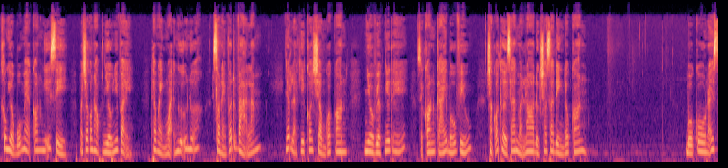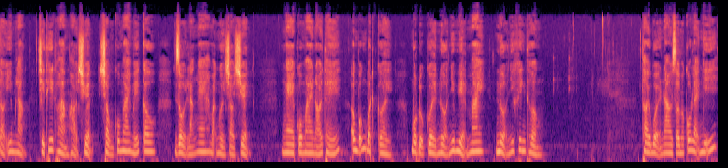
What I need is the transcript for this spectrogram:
Không hiểu bố mẹ con nghĩ gì Mà cho con học nhiều như vậy. Theo ngành ngoại ngữ nữa sau này vất vả lắm. Nhất là khi có chồng, có con. Nhiều việc như thế, Rồi con cái bấu víu. Chẳng có thời gian mà lo được cho gia đình đâu con. Bố cô nãy giờ im lặng, Chỉ thi thoảng hỏi chuyện Chồng cô Mai mấy câu, Rồi lắng nghe mọi người trò chuyện. Nghe cô Mai nói thế, Ông bỗng bật cười. Một nụ cười nửa như mỉa mai, Nửa như khinh thường. Thời buổi nào rồi mà cô lại nghĩ,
